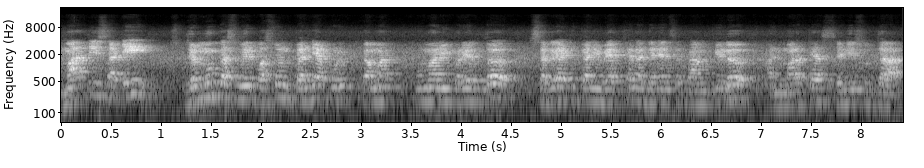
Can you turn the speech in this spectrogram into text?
मातीसाठी जम्मू काश्मीरपासून कन्याकुमारी पर्यंत सगळ्या ठिकाणी व्याख्यान देण्याचं काम केलं आणि मराठ्या सणी सुद्धा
